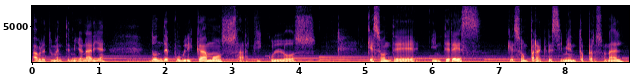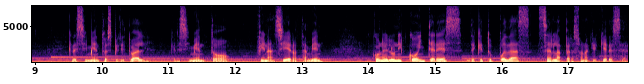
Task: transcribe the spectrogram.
Abre tu mente millonaria, donde publicamos artículos que son de interés, que son para crecimiento personal, crecimiento espiritual, crecimiento financiero también con el único interés de que tú puedas ser la persona que quieres ser,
